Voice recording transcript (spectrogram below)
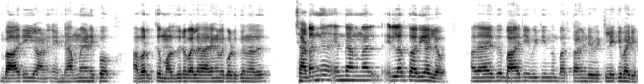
ഭാര്യയുമാണ്. എന്റെ അമ്മയാണ് ഇപ്പോൾ അവർക്ക് മധുര പലഹാരങ്ങൾ കൊടുക്കുന്നത്. ചടങ്ങ് എന്താണെന്നാൽ എല്ലാവർക്കും അറിയാമല്ലോ അതായത് ഭാര്യ വീട്ടിൽ നിന്ന് ഭർത്താവിന്റെ വീട്ടിലേക്ക് വരും.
